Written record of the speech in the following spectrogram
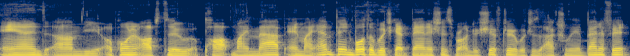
and um, the opponent opts to pop my map and my Empen, both of which get banished since we're under shifter, which is actually a benefit.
